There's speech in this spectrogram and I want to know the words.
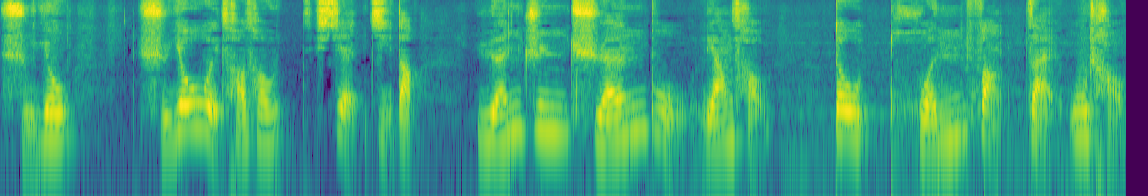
许攸，许攸为曹操献计道：“援军全部粮草都囤放在乌巢，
